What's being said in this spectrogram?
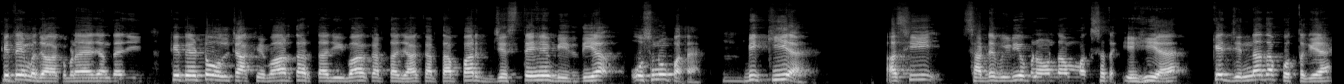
ਕਿਤੇ ਮਜ਼ਾਕ ਬਣਾਇਆ ਜਾਂਦਾ ਜੀ, ਕਿਤੇ ਢੋਲ ਚੱਕ ਕੇ ਬਾਹਰ ਧਰਤਾ ਜੀ, ਵਾਹ ਕਰਤਾ, ਜਾ ਕਰਤਾ, ਪਰ ਜਿਸ ਤੇ ਇਹ ਬੀਤਦੀ ਆ ਉਸ ਨੂੰ ਪਤਾ ਹੈ ਵੀ ਕੀ ਹੈ। ਅਸੀਂ, ਸਾਡੇ ਵੀਡੀਓ ਬਣਾਉਣ ਦਾ ਮਕਸਦ ਇਹੀ ਹੈ ਕਿ ਜਿਨ੍ਹਾਂ ਦਾ ਪੁੱਤ ਗਿਆ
